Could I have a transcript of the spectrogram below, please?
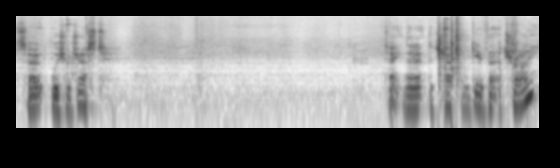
So we shall just take that out the chuck and give that a try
